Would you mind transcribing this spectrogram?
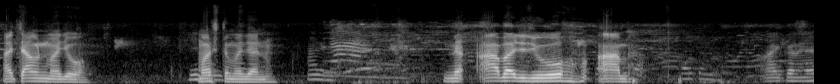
આ ચાઉનમાં જુઓ મસ્ત મજાનું ને આ બાજુ જુઓ આ આ કને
